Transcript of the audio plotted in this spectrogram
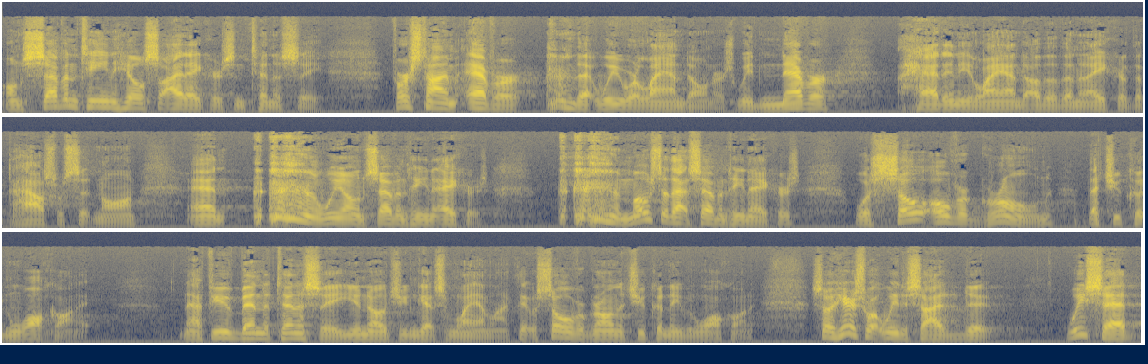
on 17 hillside acres in Tennessee. First time ever that we were landowners. We'd never had any land other than an acre that the house was sitting on, and we owned 17 acres. Most of that 17 acres was so overgrown that you couldn't walk on it. Now, if you've been to Tennessee, you know that you can get some land like that. It was so overgrown that you couldn't even walk on it. So here's what we decided to do. We said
